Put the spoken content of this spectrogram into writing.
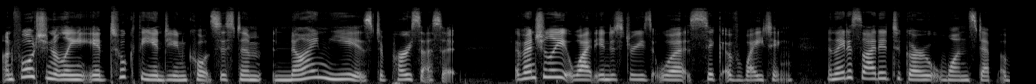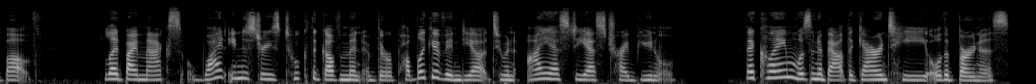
Unfortunately, it took the Indian court system nine years to process it. Eventually, White Industries were sick of waiting, and they decided to go one step above. Led by Max, White Industries took the government of the Republic of India to an ISDS tribunal. Their claim wasn't about the guarantee or the bonus.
